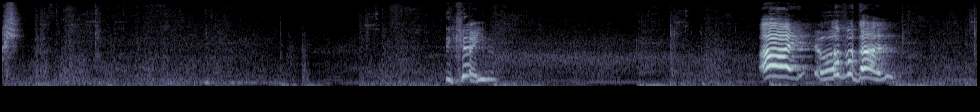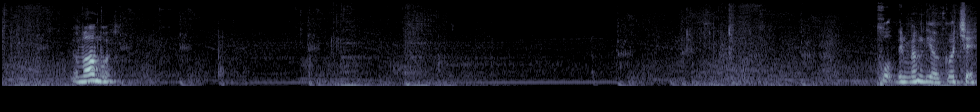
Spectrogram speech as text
He caído. ¡Ay! ¡Me va fatal! Nos vamos. Joder, me ha hundido el coche.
